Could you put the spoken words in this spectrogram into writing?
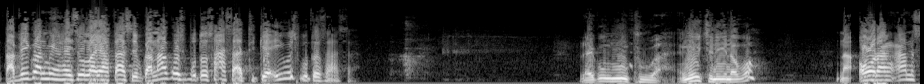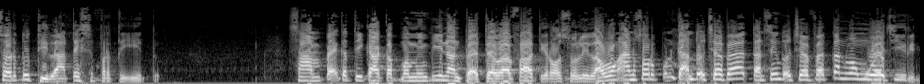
Tapi kan mihaisul tasib karena aku putus asa dikei wis putus asa. Lah iku nubuah. Ini jenenge napa? Nah, orang Ansor itu dilatih seperti itu. Sampai ketika kepemimpinan ba'da wafati Rasulullah, wong Ansor pun gak untuk jabatan, sing untuk jabatan wong Muhajirin.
